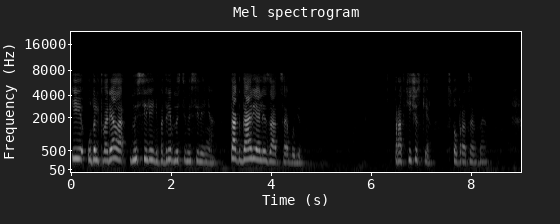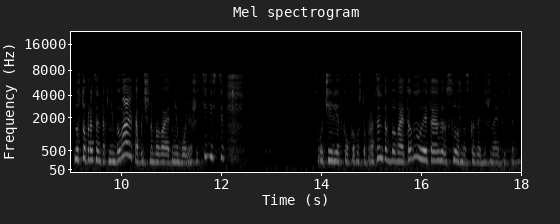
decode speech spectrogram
и удовлетворяла население, потребности населения. Тогда реализация будет практически стопроцентная. Но сто процентов не бывает, обычно бывает не более 60. Очень редко у кого сто процентов бывает. Ну, это сложно сказать даже на эту тему.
